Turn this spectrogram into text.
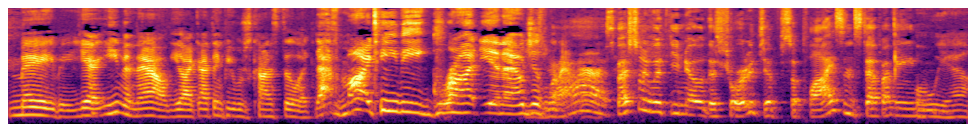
Maybe, yeah. Even now, like I think people are just kind of still like, "That's my TV, grunt," you know, just Yeah, whatever. especially with, you know, the shortage of supplies and stuff. I mean, Oh yeah,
